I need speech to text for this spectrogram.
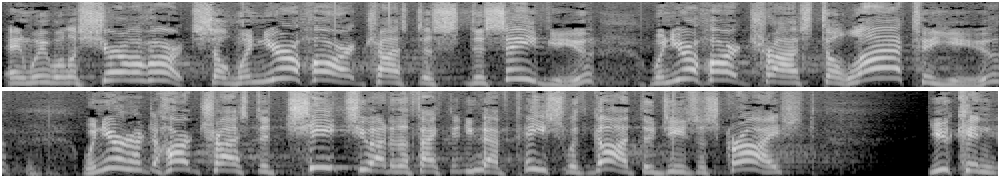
and we will assure our hearts. So when your heart tries to deceive you, when your heart tries to lie to you, when your heart tries to cheat you out of the fact that you have peace with God through Jesus Christ, you can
